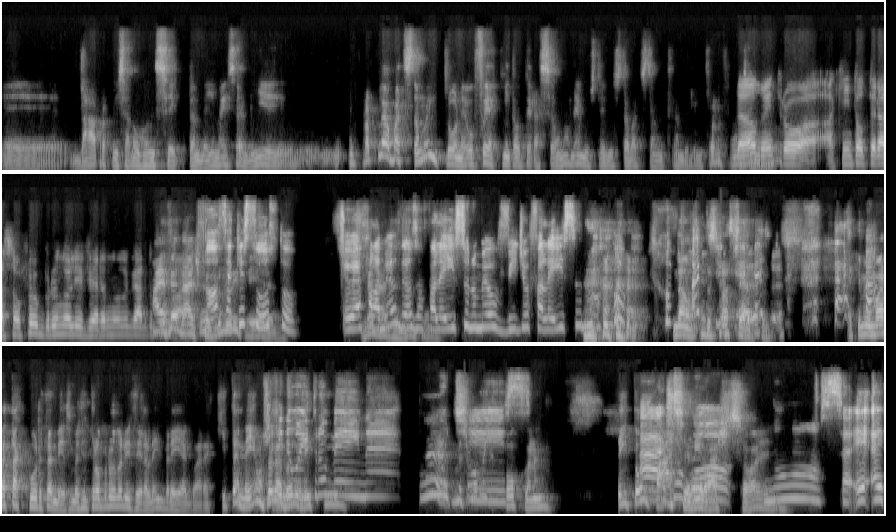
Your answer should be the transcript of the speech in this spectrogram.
é, dá para pensar no Juan Seco também, mas ali o próprio Léo Batistão não entrou, né? Ou foi a quinta alteração? Não lembro de ter visto o Léo Batistão entrando. Ele entrou? Não, não entrou. A quinta alteração foi o Bruno Oliveira no lugar do. Ah, é verdade. Nossa, que susto! Eu ia falar, meu Deus, eu falei isso no meu vídeo, eu falei isso no. não, está certo. É que a memória está curta mesmo, mas entrou o Bruno Oliveira, lembrei agora. Que também é um jogador. Ele não entrou que... bem, né? É, mas jogou muito pouco, né? Tentou um ah, passe jogou... ali, eu acho só. Nossa, é, é,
